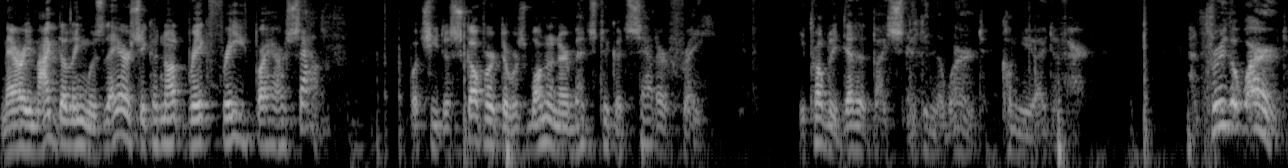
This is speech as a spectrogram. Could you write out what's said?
Mary Magdalene was there. She could not break free by herself but she discovered there was one in her midst who could set her free. He probably did it by speaking the word, come you out of her. And through the word,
